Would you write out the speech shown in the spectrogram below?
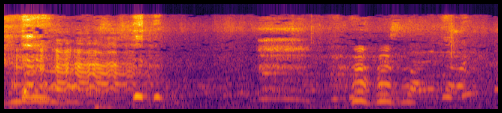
Ha ha ha. ha ha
